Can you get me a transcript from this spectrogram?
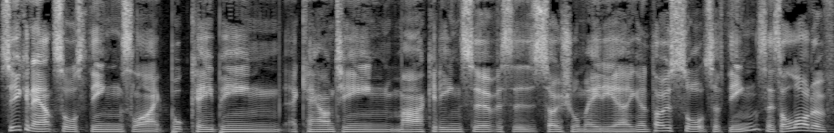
So you can outsource things like bookkeeping, accounting, marketing services, social media, you know, those sorts of things. There's a lot of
